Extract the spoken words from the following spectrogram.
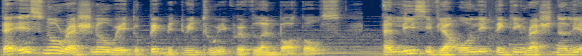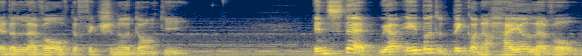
There is no rational way to pick between two equivalent bottles, at least if you are only thinking rationally at the level of the fictional donkey. Instead, we are able to think on a higher level,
